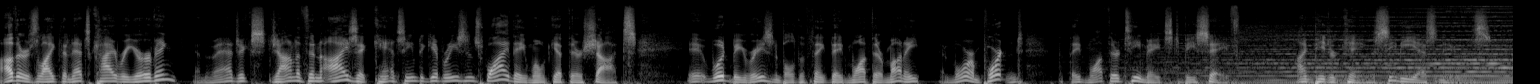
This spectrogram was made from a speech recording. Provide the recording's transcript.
Others, like the Nets' Kyrie Irving and the Magic's Jonathan Isaac, can't seem to give reasons why they won't get their shots. It would be reasonable to think they'd want their money, and more important, that they'd want their teammates to be safe. I'm Peter King, CBS News.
